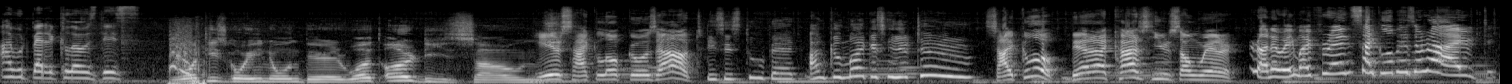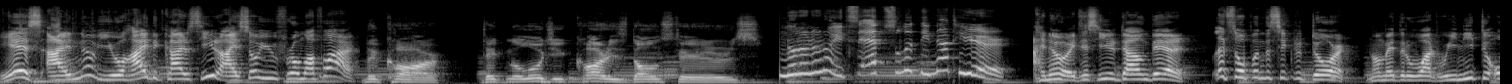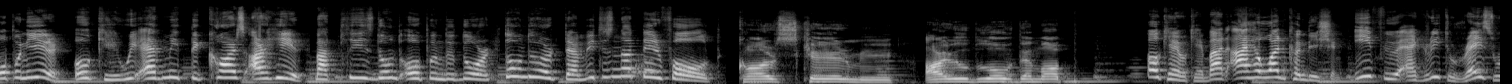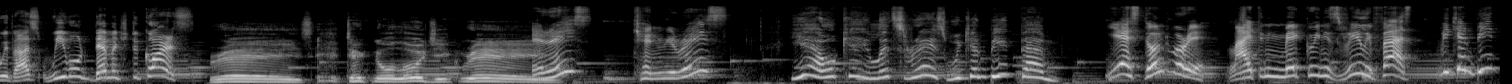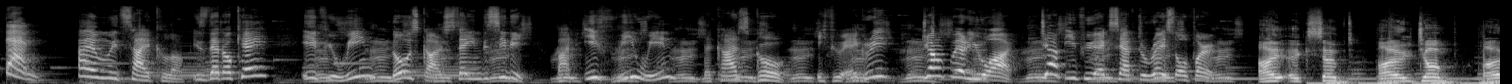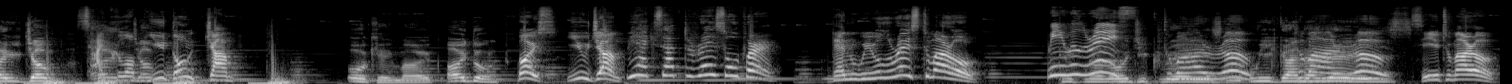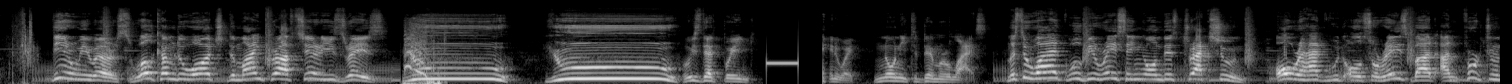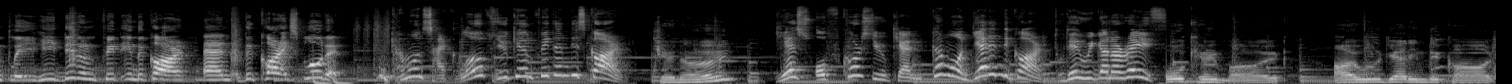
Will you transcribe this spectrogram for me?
I would better close this. What is going on there? What are these sounds? Here Cyclope goes out. This is too bad. Uncle Mike is here too. Cyclope, there are cars here somewhere. Run away, my friend. Cyclope has arrived. Yes, I know you hide the cars here. I saw you from afar. The car. Technology car is downstairs. No, no, no, no. It's absolutely not here. I know it is here down there. Let's open the secret door. No matter what, we need to open here. Okay, we admit the cars are here, but please don't open the door. Don't hurt them. It is not their fault. Cars scare me. I will blow them up. Okay, okay, but I have one condition. If you agree to race with us, we won't damage the cars. Race. Technologic A race. race? Can we race? Yeah, okay, let's race. We can beat them. Yes, don't worry. Lightning McQueen is really fast. We can beat them. I am with Cyclope. Is that okay? If you win, those cars stay in the city. But if we win, the cars go. If you agree, jump where you are. Jump if you accept the race offer. I accept. I jump. I jump. I Cyclope, jump. you don't jump. Okay, Mike. I don't. Boys, you jump. We accept the race offer. Then we will race tomorrow. We will race. Tomorrow. We gonna Tomorrow. race. See you tomorrow. Dear viewers, welcome to watch the Minecraft series race. You. You. Who is that boing? Anyway, no need to demoralize. Mr. White will be racing on this track soon. Overhead would also race, but unfortunately he didn't fit in the car and the car exploded. Come on, Cyclops, you can fit in this car. Can I? Yes, of course you can. Come on, get in the car. Today we're gonna race. Okay, Mike. I will get in the car.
